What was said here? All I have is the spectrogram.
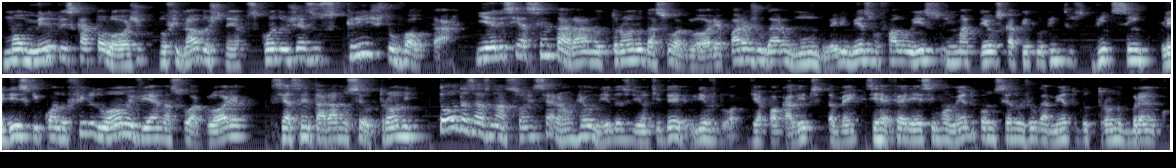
momento escatológico no final dos tempos, quando Jesus Cristo voltar e ele se assentará no trono da sua glória para julgar o mundo. Ele mesmo falou isso em Mateus capítulo 20, 25. Ele diz que quando o Filho do Homem vier na sua glória, se assentará no seu trono e todas as nações serão reunidas diante dele. O livro de Apocalipse também se refere a esse momento como sendo o julgamento do trono branco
